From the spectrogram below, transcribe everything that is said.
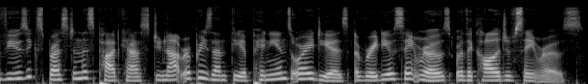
views expressed in this podcast do not represent the opinions or ideas of Radio St. Rose or the College of St. Rose.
